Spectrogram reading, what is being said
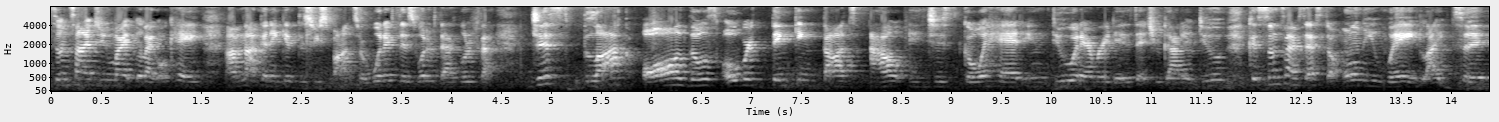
sometimes you might be like okay i'm not gonna get this response or what if this what if that what if that? Just block all those overthinking thoughts out and just go ahead and do whatever it is that you gotta do. Because sometimes that's the only way like to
